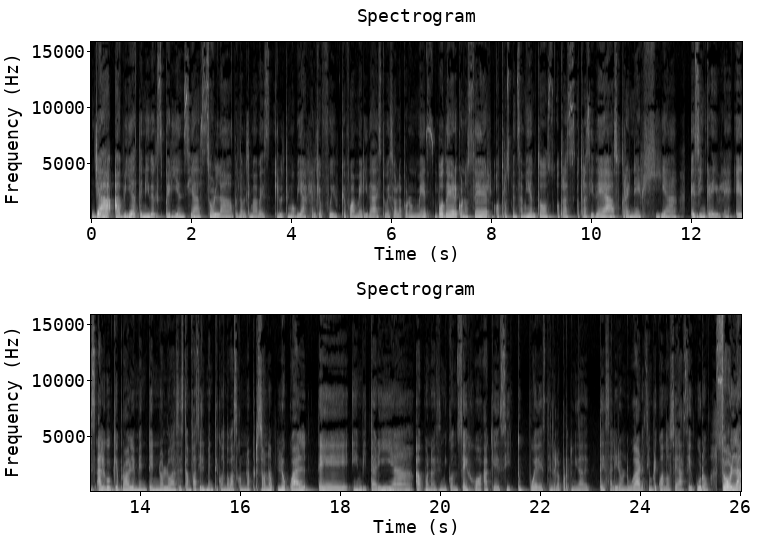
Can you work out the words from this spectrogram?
Ya había tenido experiencias sola, pues la última vez, el último viaje al que fui, que fue a Mérida, estuve sola por un mes. Poder conocer otros pensamientos, otras, otras ideas, otra energía, es increíble. Es algo que probablemente no lo haces tan fácilmente cuando vas con una persona, lo cual te invitaría, bueno, ese es mi consejo, a que si tú puedes tener la oportunidad de, de salir a un lugar, siempre y cuando sea seguro, sola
